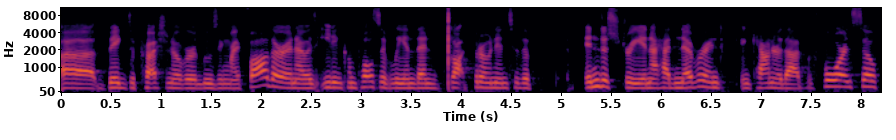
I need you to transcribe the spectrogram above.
a big depression over losing my father, and I was eating compulsively, and then got thrown into the f- industry, and I had never en- encountered that before, and so.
